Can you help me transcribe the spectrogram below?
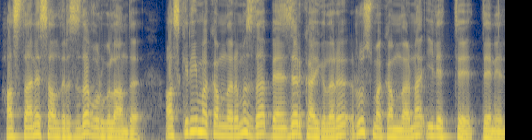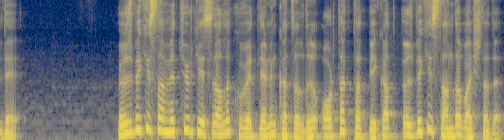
Hastane saldırısı da vurgulandı. Askeri makamlarımız da benzer kaygıları Rus makamlarına iletti denildi. Özbekistan ve Türkiye Silahlı Kuvvetleri'nin katıldığı ortak tatbikat Özbekistan'da başladı.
